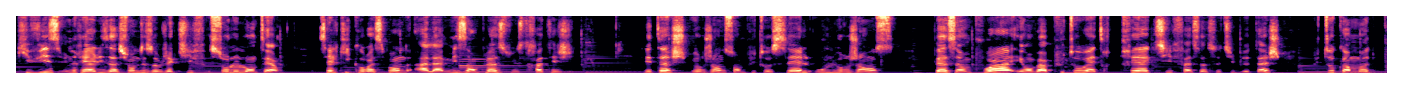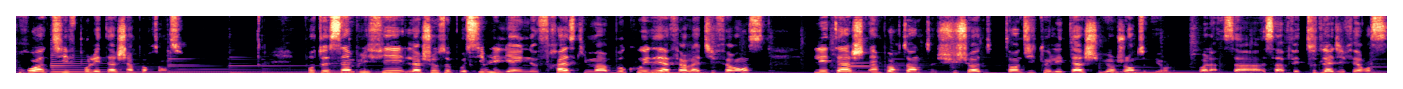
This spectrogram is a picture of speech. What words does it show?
qui visent une réalisation des objectifs sur le long terme, celles qui correspondent à la mise en place d'une stratégie. Les tâches urgentes sont plutôt celles où l'urgence pèse un poids et on va plutôt être réactif face à ce type de tâches plutôt qu'en mode proactif pour les tâches importantes. Pour te simplifier la chose au possible, il y a une phrase qui m'a beaucoup aidé à faire la différence. Les tâches importantes chuchotent tandis que les tâches urgentes hurlent. Voilà, ça, ça fait toute la différence.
